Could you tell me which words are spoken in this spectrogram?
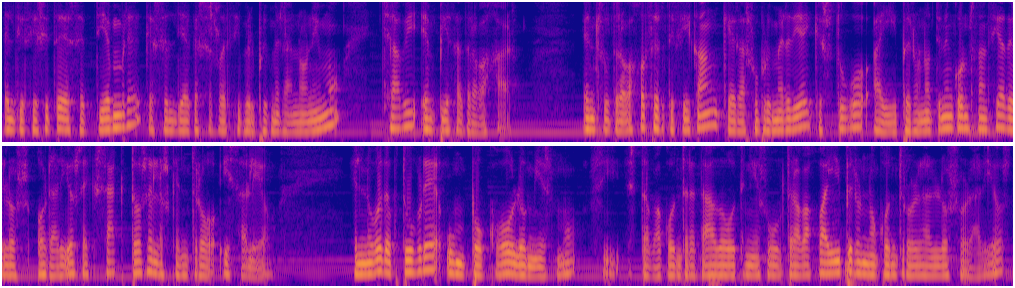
El 17 de septiembre, que es el día que se recibe el primer anónimo, Xavi empieza a trabajar. En su trabajo certifican que era su primer día y que estuvo ahí, pero no tienen constancia de los horarios exactos en los que entró y salió. El 9 de octubre un poco lo mismo, sí, estaba contratado o tenía su trabajo ahí, pero no controlan los horarios.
